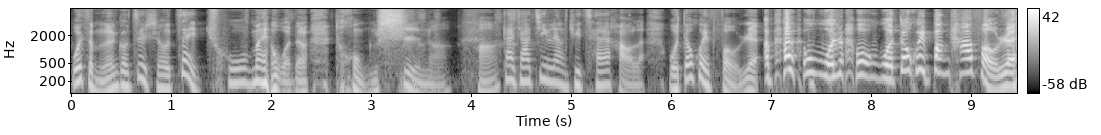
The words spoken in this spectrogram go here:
我怎么能够这时候再出卖我的同事呢？啊，大家尽量去猜好了，我都会否认啊啊！我说我我都会帮他否认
